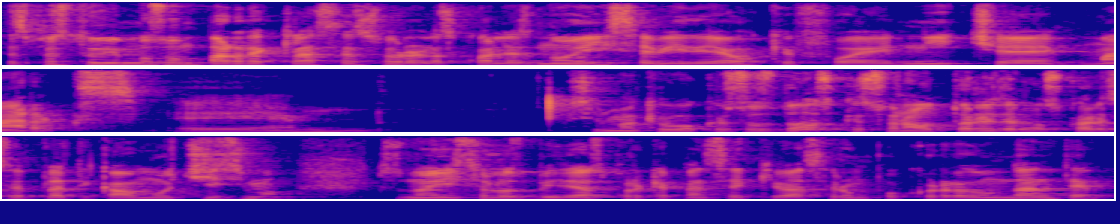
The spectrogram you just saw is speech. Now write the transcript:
Después tuvimos un par de clases sobre las cuales no hice video, que fue Nietzsche, Marx. Eh, si no me equivoco, esos dos, que son autores de los cuales he platicado muchísimo. Entonces no hice los videos porque pensé que iba a ser un poco redundante.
